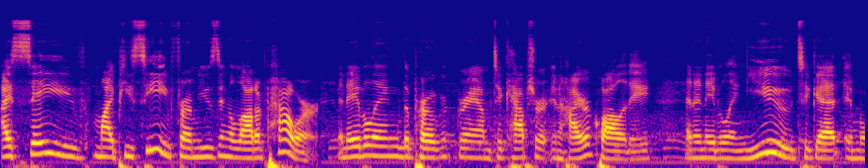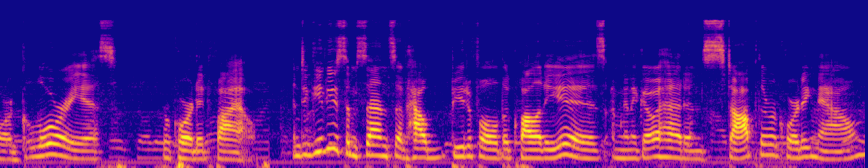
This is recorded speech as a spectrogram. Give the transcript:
I save my PC from using a lot of power, enabling the program to capture in higher quality and enabling you to get a more glorious recorded file. And to give you some sense of how beautiful the quality is, I'm going to go ahead and stop the recording now.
